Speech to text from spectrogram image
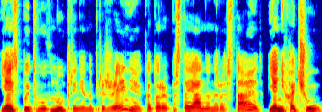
Я испытываю внутреннее напряжение, которое постоянно нарастает. Я не хочу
